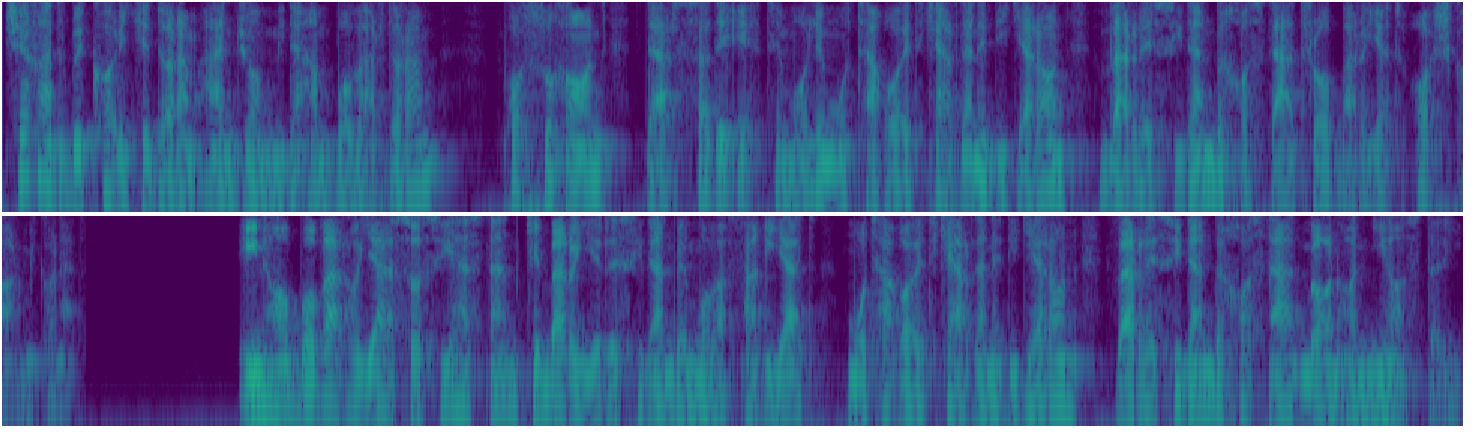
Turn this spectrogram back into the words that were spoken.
چقدر به کاری که دارم انجام می دهم باور دارم پاسخ آن درصد احتمال متقاعد کردن دیگران و رسیدن به خواستت را برایت آشکار می کند. اینها باورهای اساسی هستند که برای رسیدن به موفقیت، متقاعد کردن دیگران و رسیدن به خواستت به آنها نیاز داری.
